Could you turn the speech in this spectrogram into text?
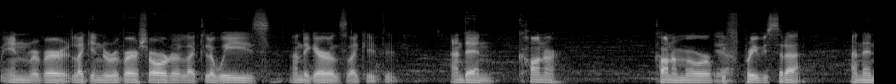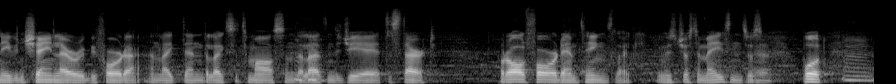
in reverse, like in the reverse order, like Louise and the girls, like it, and then Conor, Conor Moore, Yeah. bef- previous to that, and then even Shane Lowry before that, and like then the likes of Tomas and the Mm-hmm. lads in the GAA at the start. But all four of them things, like it was just amazing. Just, Yeah. But Mm.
